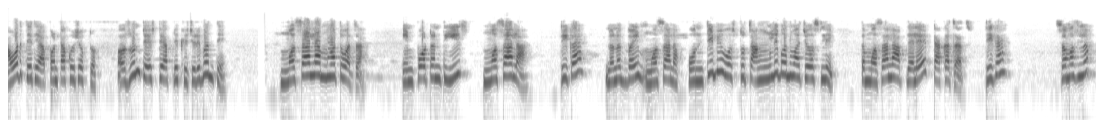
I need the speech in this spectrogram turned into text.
आवडते ते आपण टाकू शकतो. अजून टेस्टी आपली खिचडी बनते. मसाला महत्त्वाचा. Important is masala. ठीक आहे? ननदबाई मसाला. कोणती बी वस्तू चांगली बनवायची असली तर मसाला आपल्याला टाकाचाच. ठीक आहे? समजलं?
